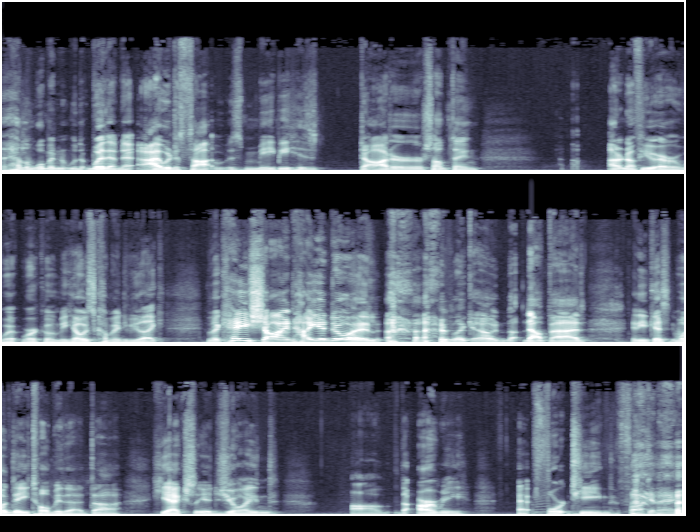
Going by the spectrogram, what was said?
had a woman with- him that I would have thought was maybe his daughter or something. I don't know if you ever w- work with me. He always come in and be like, like, "Hey, Shine, how you doing?" I'm like, "Oh, not bad." And he guess one day he told me that uh, he actually had joined um, the army at 14 fucking a.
